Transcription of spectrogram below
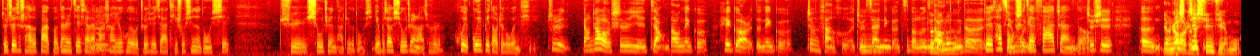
就这就是他的 bug。但是接下来马嗯上又会有哲学家提出新的东西，去修正它这个东西，也不叫修正了，就是会规避到这个问题。就是杨照老师也讲到那个黑格尔的那个正反合，就是在嗯那个《资本论资》本导论读的对，它节目里总是在发展的。就是嗯，杨照老师的这是新节目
